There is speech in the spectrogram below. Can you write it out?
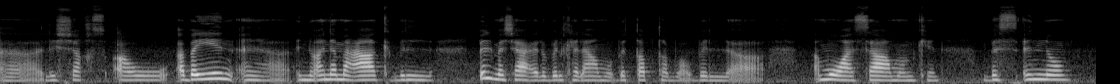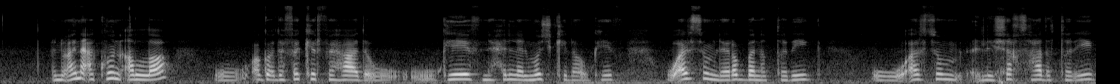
آه للشخص أو أبين إنه أنا معاك بال بالمشاعر وبالكلام وبالطبطبة وبالمواساة ممكن. بس إنه إنه أنا أكون الله وأقعد أفكر في هذا وكيف نحل المشكلة وكيف وأرسم لربنا الطريق وأرسم لشخص هذا الطريق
